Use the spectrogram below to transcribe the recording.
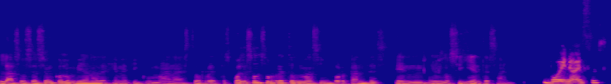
la Asociación Colombiana de Genética Humana estos retos? ¿Cuáles son sus retos más importantes en, en los siguientes años? Bueno, eso es,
